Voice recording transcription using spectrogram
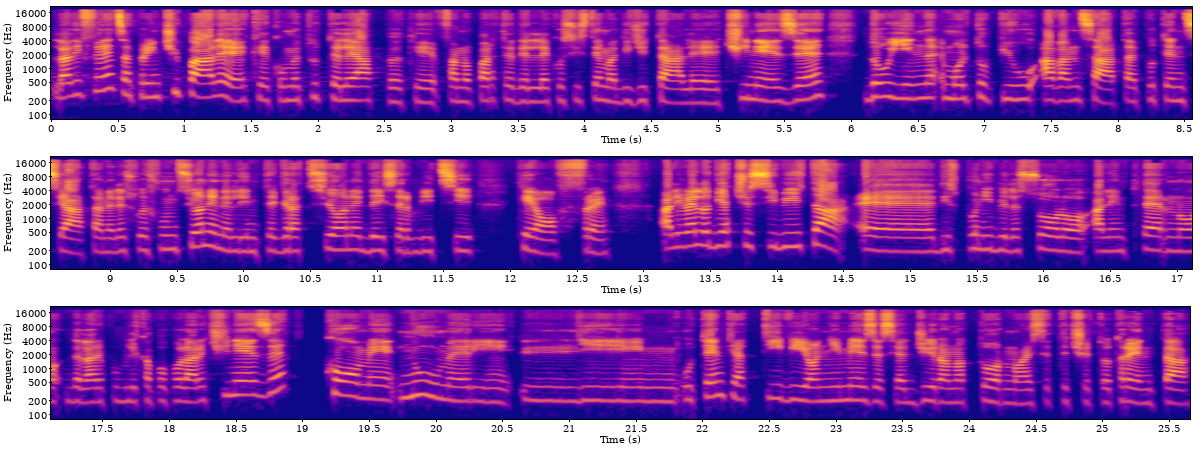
La differenza principale è che, come tutte le app che fanno parte dell'ecosistema digitale cinese, Douyin è molto più avanzata e potenziata nelle sue funzioni e nell'integrazione dei servizi che offre. A livello di accessibilità è disponibile solo all'interno della Repubblica Popolare Cinese come numeri gli utenti attivi ogni mese si aggirano attorno ai 730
